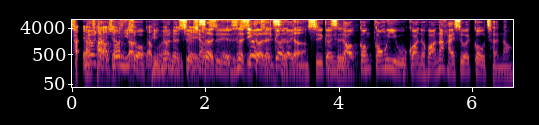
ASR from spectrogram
查要就假查一下。如说你所评论的事项涉是涉及个人隐私跟是到公公益无关的话，那还是会构成哦。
